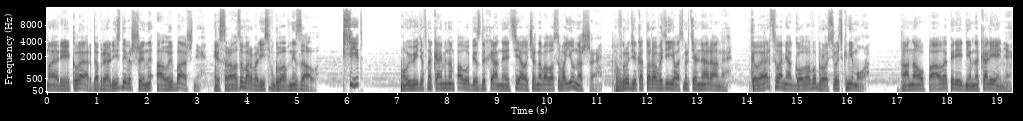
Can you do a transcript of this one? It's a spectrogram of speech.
Мэри и Клэр добрались до вершины Алой башни и сразу ворвались в главный зал. «Сид!» Увидев на каменном полу бездыханное тело черноволосого юноши, в груди которого зияла смертельная рана, Клэр, сломя голову, бросилась к нему. Она упала перед ним на колени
